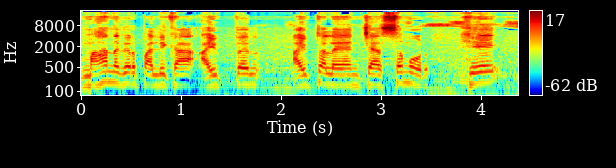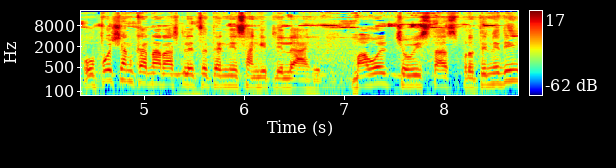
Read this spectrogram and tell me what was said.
महानगरपालिका आयुक्त आयुक्तालयांच्या समोर हे उपोषण करणार असल्याचं त्यांनी सांगितलेलं आहे. मावळ चोवीस तास प्रतिनिधी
